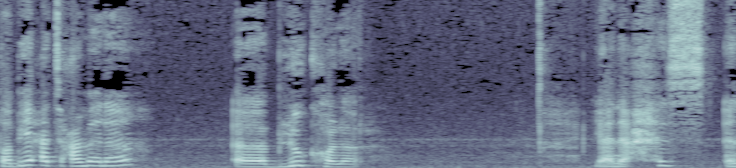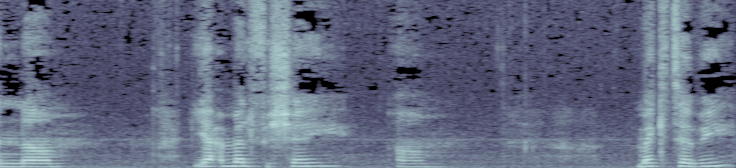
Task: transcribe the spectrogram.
طبيعة عمله بلو آه، كولر يعني أحس أنه يعمل في شيء مكتبي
